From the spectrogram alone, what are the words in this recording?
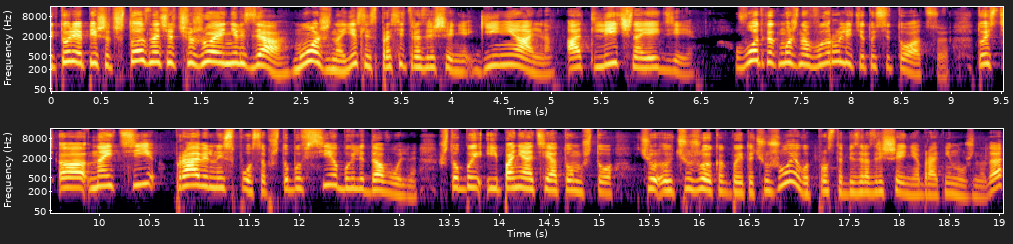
Виктория пишет, что значит чужое нельзя? Можно, если спросить разрешение. Гениально, отличная идея. Вот как можно вырулить эту ситуацию. То есть э, найти правильный способ, чтобы все были довольны, чтобы и понятие о том, что чужое как бы это чужое, вот просто без разрешения брать не нужно, да,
